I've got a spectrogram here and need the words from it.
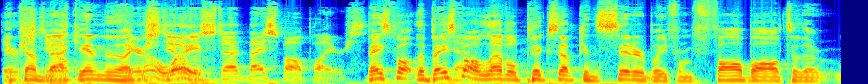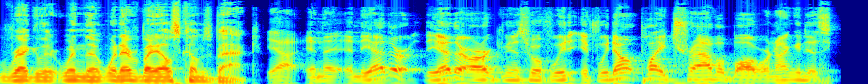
they come still, back in and they're like, they're oh still wait, the stud baseball players. Baseball, the baseball you know? level picks up considerably from fall ball to the regular when the when everybody else comes back. Yeah, and the and the other the other argument is well, if we if we don't play travel ball, we're not going to get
